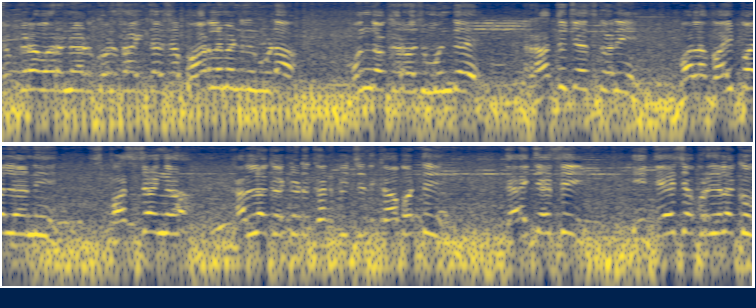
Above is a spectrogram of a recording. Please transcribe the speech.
శుక్రవారం నాడు కొనసాగించాల్సిన పార్లమెంటును కూడా ముందు రోజు ముందే రద్దు చేసుకొని వాళ్ళ వైఫల్యాన్ని స్పష్టంగా కళ్ళకట్టడం కనిపించింది కాబట్టి దయచేసి ఈ దేశ ప్రజలకు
